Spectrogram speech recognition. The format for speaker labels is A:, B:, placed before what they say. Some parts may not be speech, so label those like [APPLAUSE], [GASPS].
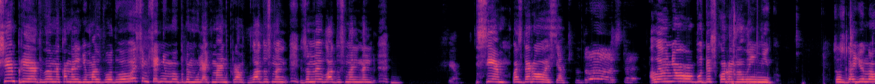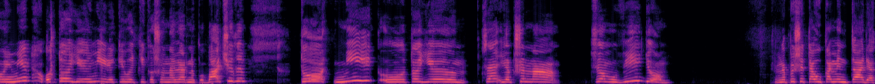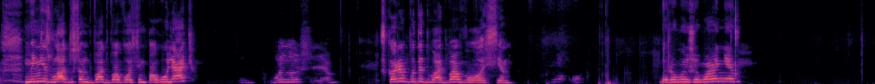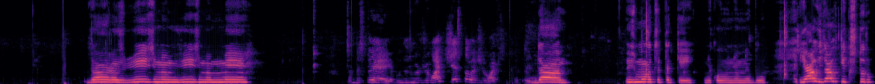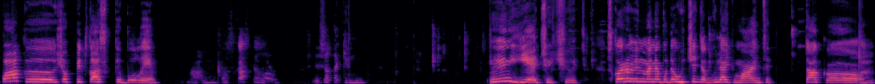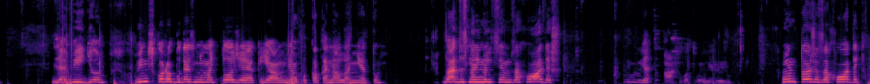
A: Всем привет! Вы на канале Димас 228. Сегодня мы будем гулять в Майнкрафт. Владус 0... За мной Владус 007.
B: Всем.
A: Поздоровайся.
B: Здрасте.
A: Але у нього буде скоро новий нік. Создаю новий мір. Отой е, мір, який ви тільки що, напевно, побачили. То нік, то є, це, якщо на цьому відео напишете у коментарях мені з Владусом 228 погулять.
B: Можна ще.
A: Скоро буде 228.
B: Ну, ок.
A: Беру виживання. Зараз візьмемо, візьмемо ми.
B: Быстрее. Будемо виживати, чисто виживати.
A: Да. Візьму оце такий, ніколи в ньому не було. Я взяв текстурпак, е, щоб підказки були.
B: А, ну, подсказка норм. Все-таки нуб.
A: Ну, Він є чуть-чуть. Скоро він мене буде вчити, як гуляти в Майн. Так е, для відео. Він скоро буде знімати теж, як я. У нього поки каналу нету. Владус 007 заходиш.
B: Ну, я... А, вот твой мир вижу.
A: Він теж заходить.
